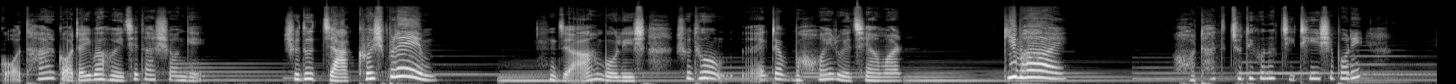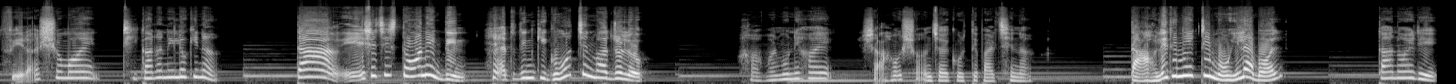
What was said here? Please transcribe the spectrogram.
কথার কটাই বা হয়েছে তার সঙ্গে। শুধু চাক্ষুষ প্রেম যা বলিস, শুধু একটা ভয় রয়েছে আমার। কি ভয়? হঠাৎ যদি কোনো চিঠি এসে পড়ে, ফেরার সময় ঠিকানা নিল কিনা? তা, এসেছিস তো অনেক দিন এতদিন কি ঘুমাচ্ছেন ভদ্রলোক? আমার মনে হয় সাহস সঞ্চয় করতে পারছে না। তাহলে তিনি একটি মহিলা বল। তা নয় রে,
